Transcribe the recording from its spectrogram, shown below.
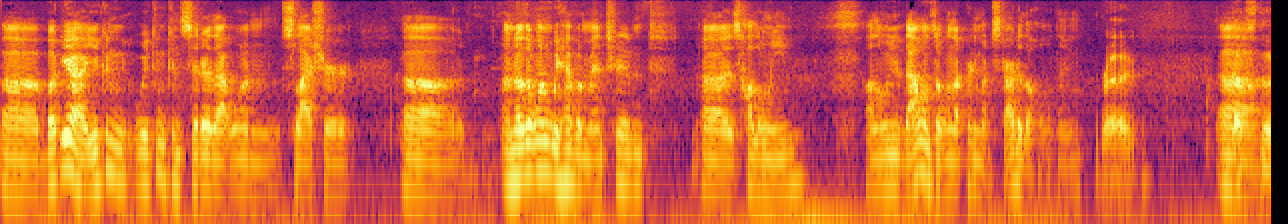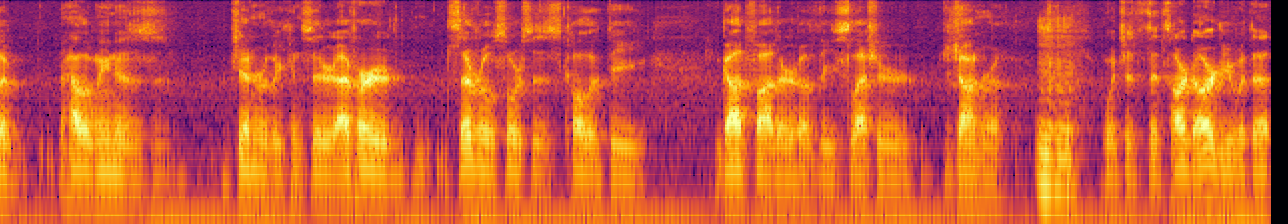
Uh, but yeah, you can we can consider that one slasher. Uh, another one we haven't mentioned uh, is Halloween. Halloween. That one's the one that pretty much started the whole thing. right Uh, That's the Halloween is generally considered. I've heard several sources call it the godfather of the slasher genre, mhm. which is it's hard to argue with that.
